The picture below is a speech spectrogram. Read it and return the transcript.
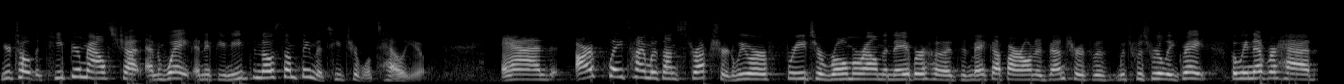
You're told to keep your mouth shut and wait, and if you need to know something, the teacher will tell you. And our playtime was unstructured. We were free to roam around the neighborhoods and make up our own adventures, which was really great, but we never had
